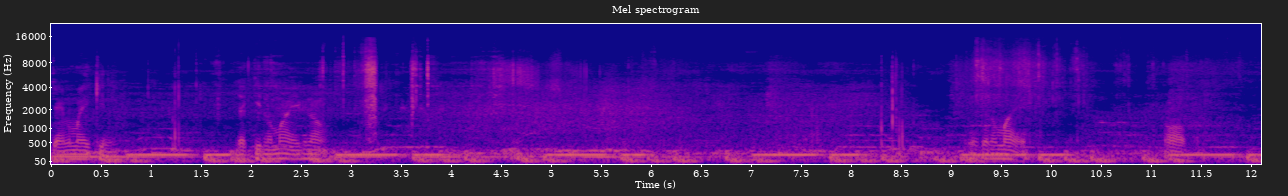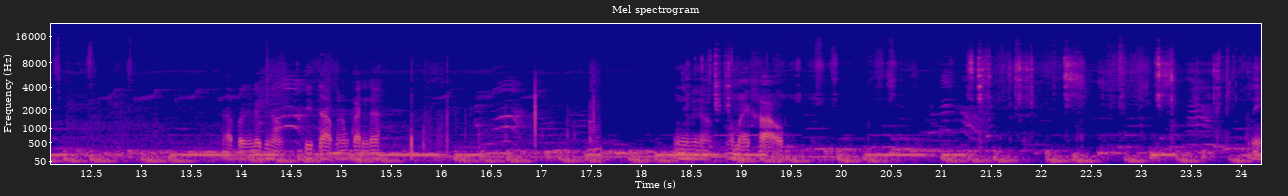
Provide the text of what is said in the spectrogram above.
แกงหน่อไม้กิน อยากกินหน่อไม้พี่น้องนี่ก็หน่อไม้ออก เบิ่งได้พี่น้องติดตามมาทำกันเด้อนี่พี่น้องหน่อไม้ขาวนี่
